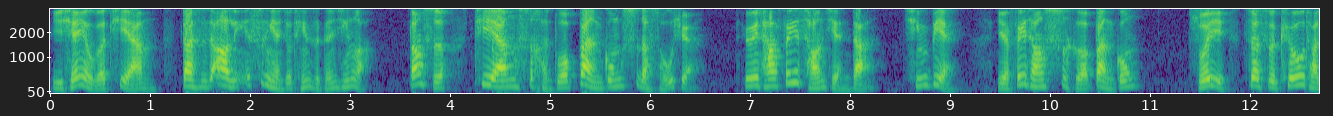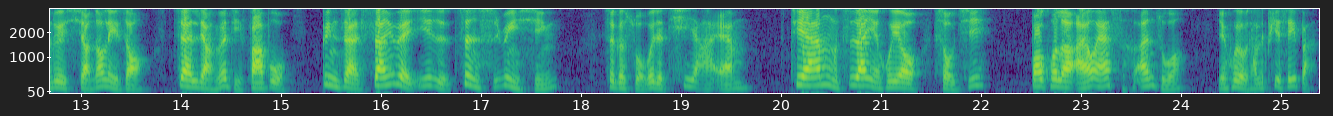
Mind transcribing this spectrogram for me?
以前有个 TM，但是在二零一四年就停止更新了。当时 TM 是很多办公室的首选，因为它非常简单、轻便，也非常适合办公。所以这次 QQ 团队想到了一招，在两月底发布，并在三月一日正式运行这个所谓的 T R M。T M 自然也会有手机。包括了 iOS 和安卓，也会有它的 PC 版，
